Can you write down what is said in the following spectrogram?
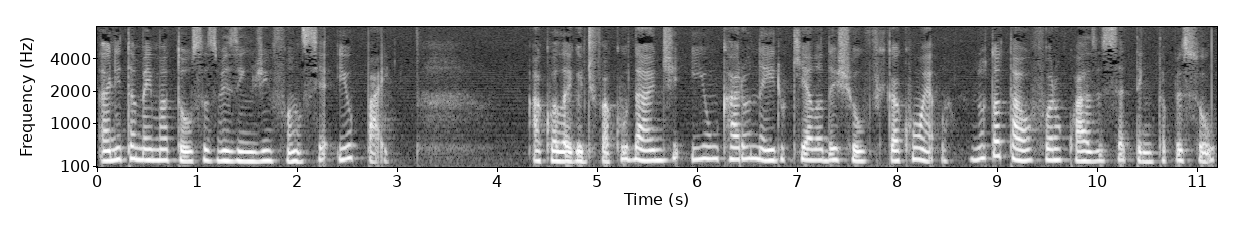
Anne também matou seus vizinhos de infância e o pai a colega de faculdade e um caroneiro que ela deixou ficar com ela. No total, foram quase 70 pessoas.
